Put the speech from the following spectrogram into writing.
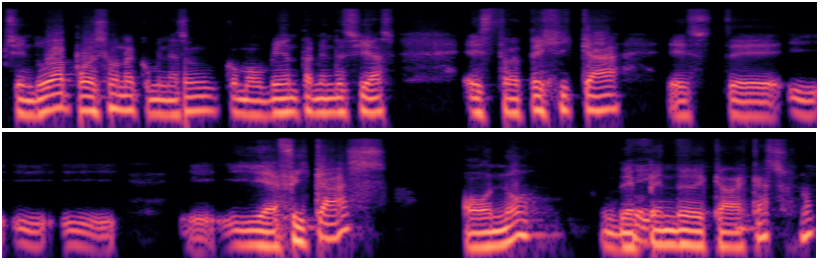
sin duda puede ser una combinación, como bien también decías, estratégica, este, y, y, eficaz o no. Depende de cada caso, ¿no?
